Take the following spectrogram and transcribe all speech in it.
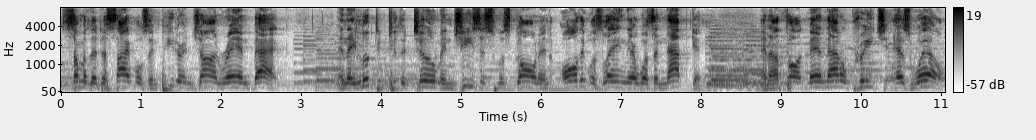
some of the disciples, and Peter and John ran back and they looked into the tomb, and Jesus was gone, and all that was laying there was a napkin. And I thought, man, that'll preach as well.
